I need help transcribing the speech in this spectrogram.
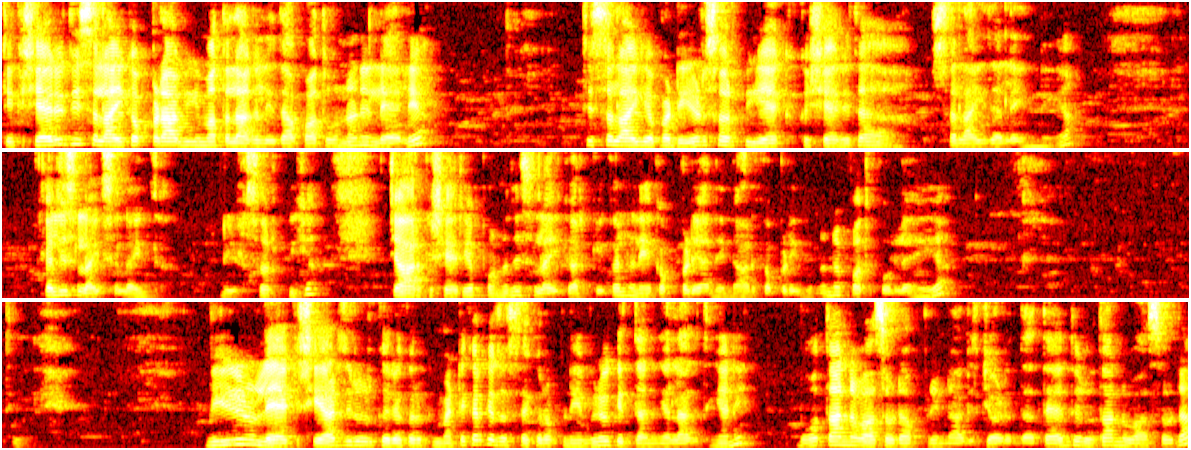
ਤੇ ਕਸ਼ਹਿਰੇ ਦੀ ਸਿਲਾਈ ਕੱਪੜਾ ਵੀ ਮਤਲਬ ਅਗਲੇ ਦਾ ਆਪਾਂ ਤੋਂ, ਉਹਨਾਂ ਨੇ ਲੈ ਲਿਆ। ਤੇ ਸਿਲਾਈ ਆਪਾਂ 150 ਰੁਪਏ ਇੱਕ ਕਸ਼ਹਿਰੇ ਦਾ ਸਿਲਾਈ ਦਾ ਲੈਂਦੇ ਆ ਕੱਲੀ ਸਿਲਾਈ ਸਿਲਾਈ ਦਾ 150 ਰੁਪਏ ਚਾਰ ਕਸ਼ਹਿਰੇ ਆਪਾਂ ਉਹਨਾਂ ਦੇ ਸਿਲਾਈ ਕਰਕੇ ਘੱਲਣੇ ਕੱਪੜਿਆਂ ਦੇ ਨਾਲ ਕੱਪੜੇ ਵੀ ਉਹਨਾਂ ਨੇ ਪਤ ਕੋਲ ਲਏ ਆ। ਤੇ ਵੀਡੀਓ ਨੂੰ ਲੈ ਕੇ ਸ਼ੇਅਰ ਜ਼ਰੂਰ ਕਰਿਆ ਕਰੋ, ਕਮੈਂਟ ਕਰਕੇ ਦੱਸਿਆ ਕਰੋ ਆਪਣੀਆਂ ਵੀਡੀਓ ਕਿੱਦਾਂ ਦੀਆਂ ਲੱਗਦੀਆਂ ਨੇ। ਬਹੁਤ ਧੰਨਵਾਦ ਤੁਹਾਡਾ ਆਪਣੇ ਨਾਲ ਜੁੜਨ ਦਾ, ਤਹਿ ਦਿਲੋਂ ਧੰਨਵਾਦ ਤੁਹਾਡਾ।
